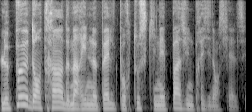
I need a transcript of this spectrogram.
le peu d'entrain de Marine Le Pen pour tout ce qui n'est pas une présidentielle. C'est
